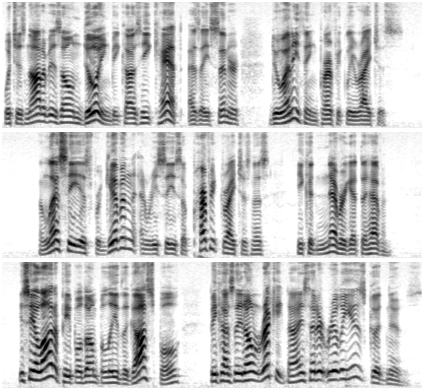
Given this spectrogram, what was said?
which is not of his own doing, because he can't, as a sinner, do anything perfectly righteous. Unless he is forgiven and receives a perfect righteousness, he could never get to heaven. You see, a lot of people don't believe the gospel because they don't recognize that it really is good news.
